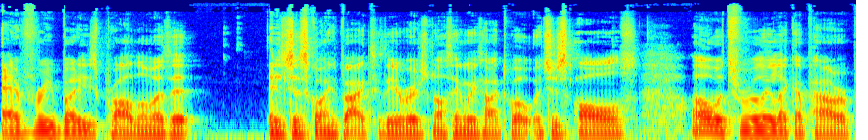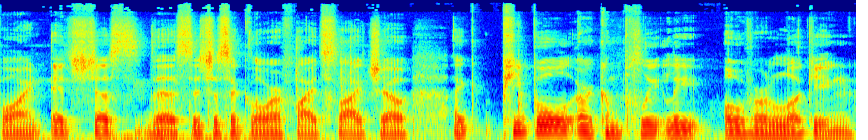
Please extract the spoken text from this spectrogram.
everybody's problem with it is just going back to the original thing we talked about, which is all oh, it's really like a PowerPoint. It's just this. It's just a glorified slideshow. Like people are completely overlooking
